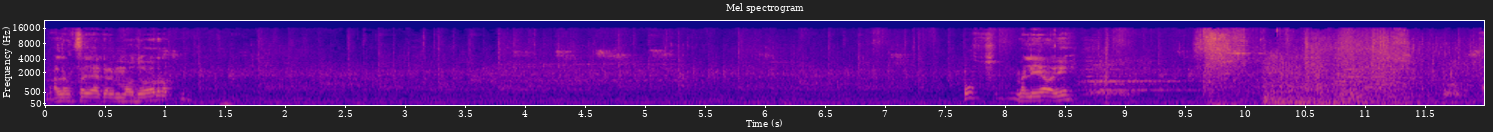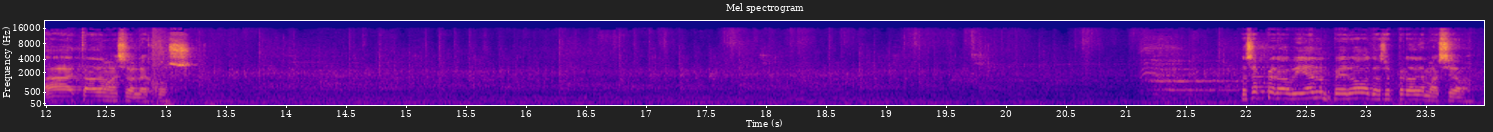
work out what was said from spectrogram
Vale, un falla que el motor. Uf, me he liado ahí. Ah, está demasiado lejos. Te has esperado bien, pero te has esperado demasiado.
